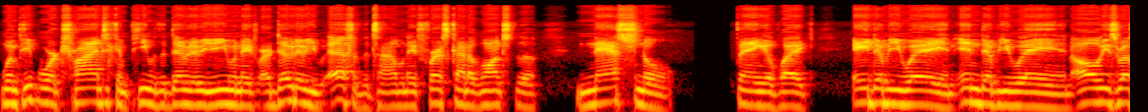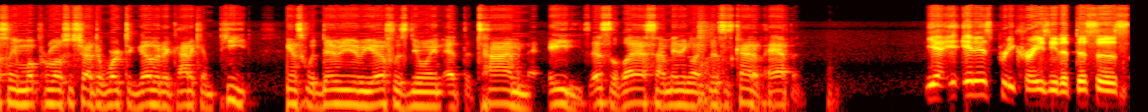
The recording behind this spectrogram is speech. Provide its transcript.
when people were trying to compete with the WWE when they or WWF at the time when they first kind of launched the national thing of like AWA and NWA and all these wrestling promotions tried to work together to kind of compete against what WWF was doing at the time in the 80s. That's the last time anything like this has kind of happened. Yeah, it, it is pretty crazy that this is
